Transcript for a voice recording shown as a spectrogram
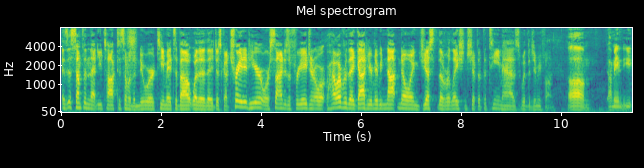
Is this something that you talk to some of the newer teammates about, whether they just got traded here or signed as a free agent, or however they got here, maybe not knowing just the relationship that the team has with the Jimmy Fund? Um, I mean, you,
